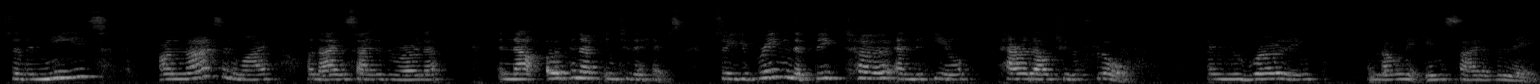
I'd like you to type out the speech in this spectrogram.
So the knees are nice and wide on either side of the roller. And now open up into the hips. So you bring the big toe and the heel parallel to the floor. And you're rolling along the inside of the leg.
